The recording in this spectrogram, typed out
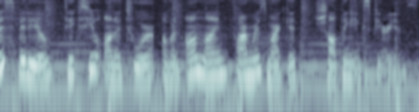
This video takes you on a tour of an online farmers market shopping experience.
